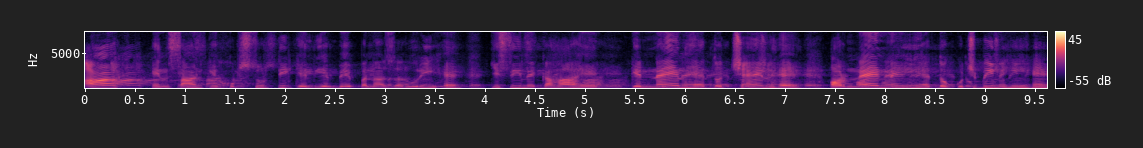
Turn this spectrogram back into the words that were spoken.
آنکھ انسان کی خوبصورتی کے لیے بے پناہ ضروری ہے۔ کسی نے کہا ہے کہ نین ہے تو چین ہے، اور نین نہیں ہے تو کچھ بھی نہیں ہے۔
